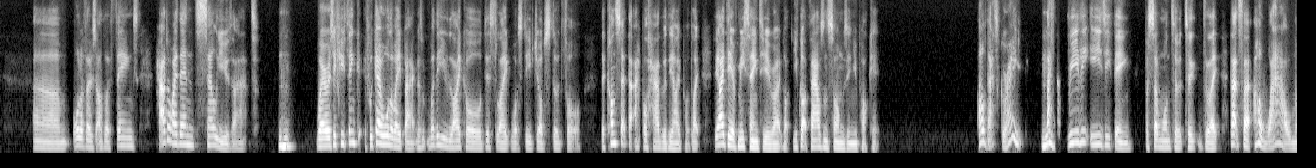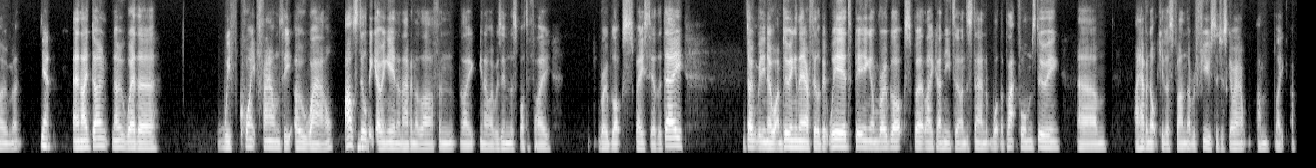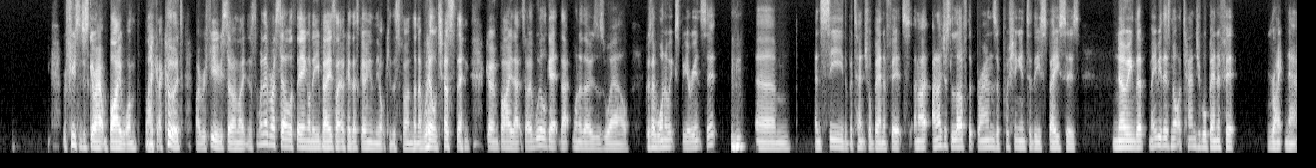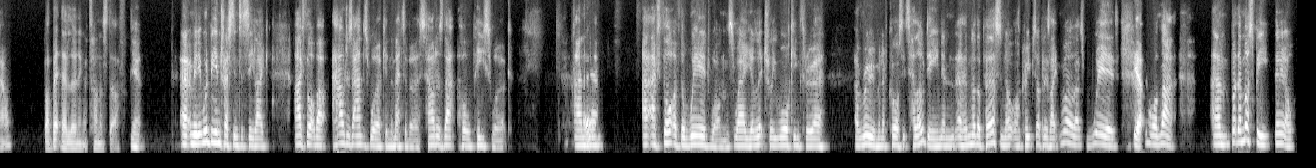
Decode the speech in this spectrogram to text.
um all of those other things how do i then sell you that Mhm. whereas if you think if we go all the way back whether you like or dislike what steve jobs stood for the concept that apple had with the ipod like the idea of me saying to you right got you've got a thousand songs in your pocket oh that's great Mhm. that's a really easy thing for someone to to to like that's that oh wow moment. Yeah. and i don't know whether we've quite found the oh wow i'll still be going in and having a laugh and like you know i was in the spotify roblox space the other day. Don't really know what i'm doing in there. I feel a bit weird being on roblox but like i need to understand what the platform's doing. Um I have an Oculus fund. I refuse to just go out. I'm like, I refuse to just go out and buy one. Like I could, I refuse. So I'm like, just whenever I sell a thing on eBay, it's like, okay, that's going in the Oculus fund, and I will just then go and buy that. So I will get that one of those as well because I want to experience it Mhm. um, and see the potential benefits. And I and I just love that brands are pushing into these spaces, knowing that maybe there's not a tangible benefit right now, but I bet they're learning a ton of stuff. Yeah. I mean, it would be interesting to see. Like, I've thought about how does ads work in the metaverse? How does that whole piece work? And Yeah. um, I, I've thought of the weird ones where you're literally walking through a a room, and of course it's hello, Dean, and, and another person all, all creeps up and is like, "Whoa, that's weird." Yeah. I that. Um, but there must be, you know.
